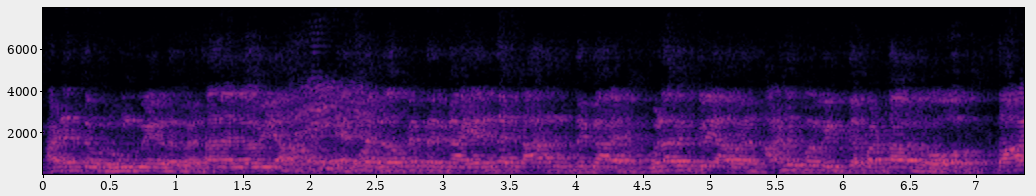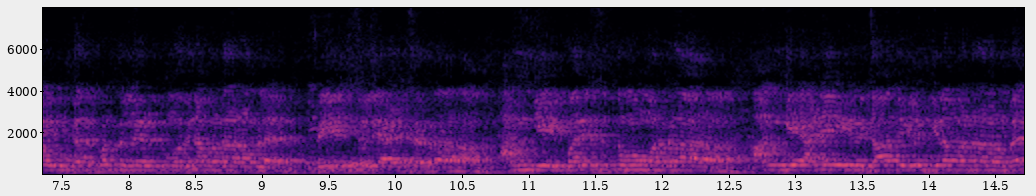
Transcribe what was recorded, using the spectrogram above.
அடுத்த ஒரு உண்மையுள்ளவர் எந்த நோக்கத்திற்காக எந்த காரணத்துக்காக உலகத்திலே அவர் அனுபவிக்கப்பட்டாரோ தாயின் கர்ப்பத்தில் இருக்கும்போது என்ன பண்றாரு பேர் சொல்லி அழைச்சிடுறாரா அங்கே பரிசுத்தமும் பண்றாரா அங்கே அநேக ஜாதிகளுக்கு என்ன பண்றாரு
